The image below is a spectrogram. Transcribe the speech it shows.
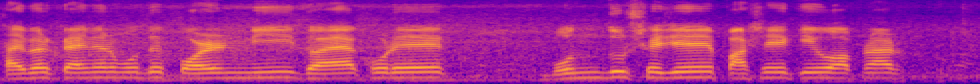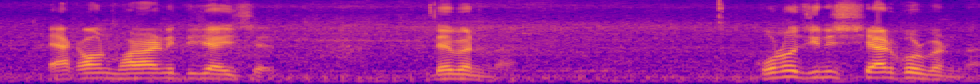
সাইবার ক্রাইমের মধ্যে পড়েননি, দয়া করে বন্ধু সেজে পাশে কেউ আপনার অ্যাকাউন্ট ভাড়া নিতে চাইছে, দেবেন না। কোনো জিনিস শেয়ার করবেন না।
